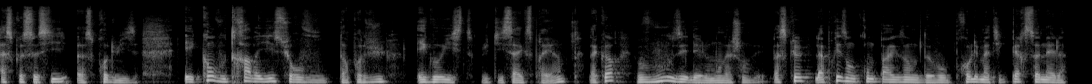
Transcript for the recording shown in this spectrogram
à ce que ceci euh, se produise. Et quand vous travaillez sur vous d'un point de vue égoïste, je dis ça exprès, hein, d'accord? Vous aidez le monde à changer. Parce que la prise en compte, par exemple, de vos problématiques personnelles,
